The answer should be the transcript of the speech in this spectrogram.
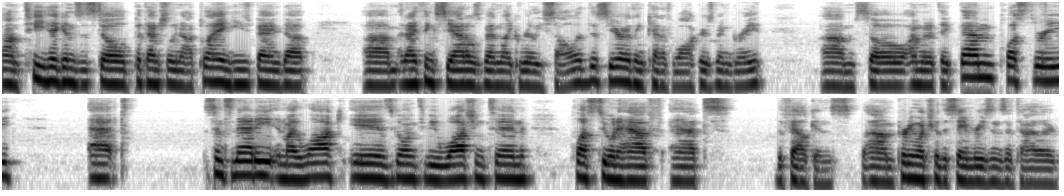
Um, Tee Higgins is still potentially not playing. He's banged up. Um, and I think Seattle's been like really solid this year. I think Kenneth Walker's been great. Um, so I'm going to take them plus three at Cincinnati. And my lock is going to be Washington plus two and a half at the Falcons. Um, pretty much for the same reasons that Tyler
